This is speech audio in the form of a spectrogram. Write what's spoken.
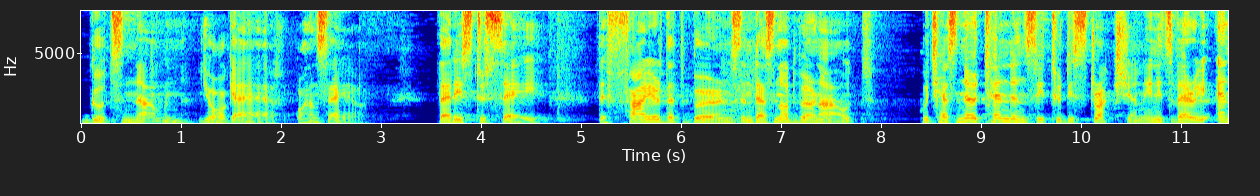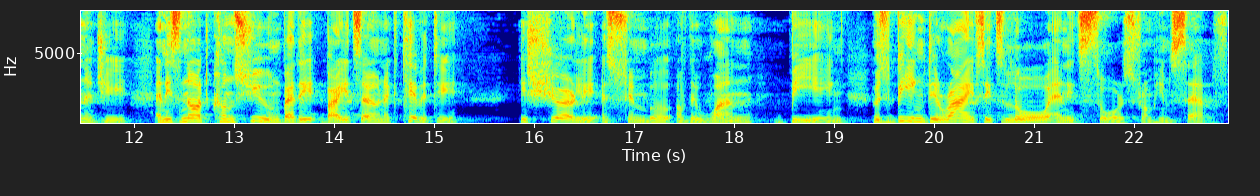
Guds namn, jag är, och han säger That is to say, the fire that burns and does not burn out which has no tendency to destruction in its very energy and is not consumed by, the, by its own activity, is surely a symbol of the one being whose being derives its law and its source from himself,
